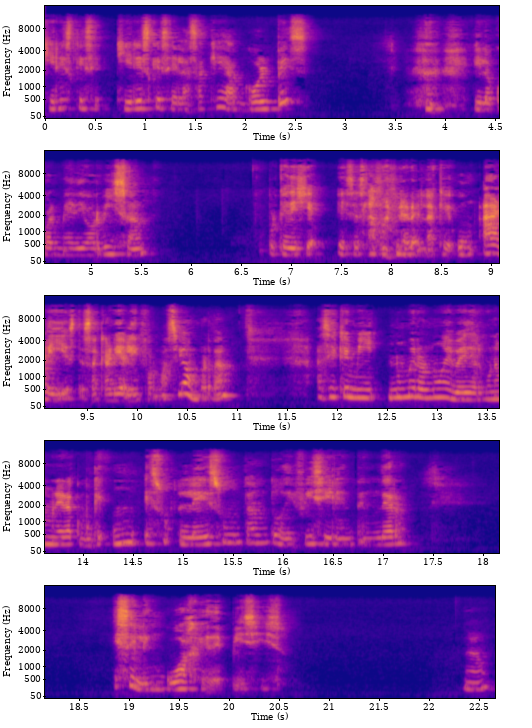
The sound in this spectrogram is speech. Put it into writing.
¿quieres que se, ¿quieres que se la saque a golpes? y lo cual me dio risa, porque dije, esa es la manera en la que un Aries te sacaría la información, ¿verdad? Así que mi número 9, de alguna manera, como que un, le es un tanto difícil entender ese lenguaje de Pisces. ¿no?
